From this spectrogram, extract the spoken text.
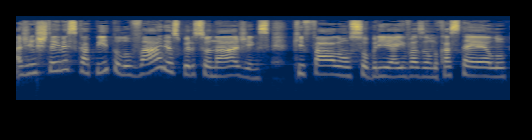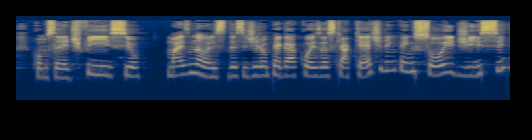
A gente tem nesse capítulo vários personagens que falam sobre a invasão do castelo, como seria difícil, mas não, eles decidiram pegar coisas que a Catelyn pensou e disse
